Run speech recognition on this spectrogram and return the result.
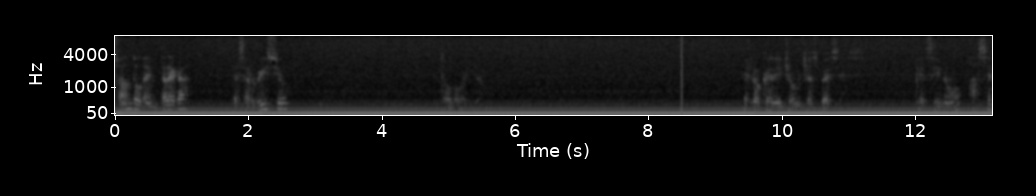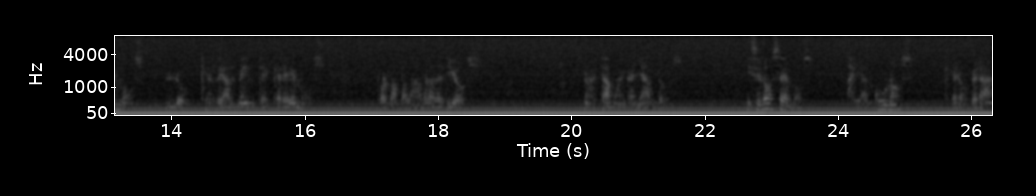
rebosando de entrega, de servicio, todo ello. Es lo que he dicho muchas veces, que si no hacemos lo que realmente queremos por la palabra de Dios, nos estamos engañando. Y si lo hacemos, hay algunos que nos verán.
